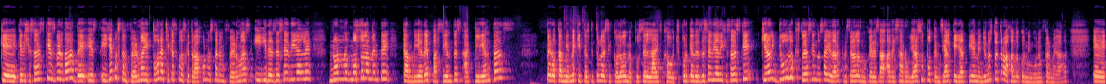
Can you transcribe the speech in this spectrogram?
que, dije, ¿sabes qué? Es verdad, ella no está enferma y todas las chicas con las que trabajo no están enfermas y, desde ese día le, no, no, solamente cambié de pacientes a clientas, pero también me quité el título de psicólogo y me puse life coach, porque desde ese día dije, ¿sabes qué? Quiero, yo lo que estoy haciendo es ayudar a crecer a las mujeres, a, desarrollar su potencial que ya tienen. Yo no estoy trabajando con ninguna enfermedad. Eh,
